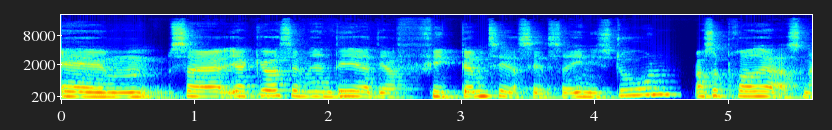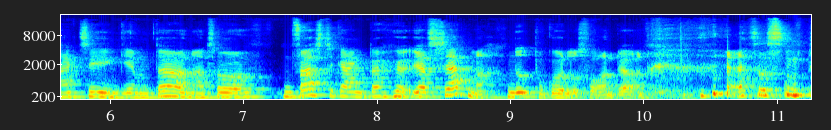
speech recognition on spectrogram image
Øhm, så jeg gjorde simpelthen det, at jeg fik dem til at sætte sig ind i stuen, og så prøvede jeg at snakke til hende gennem døren, og jeg tror, den første gang, der hørte jeg satte mig ned på gulvet foran døren. altså sådan,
